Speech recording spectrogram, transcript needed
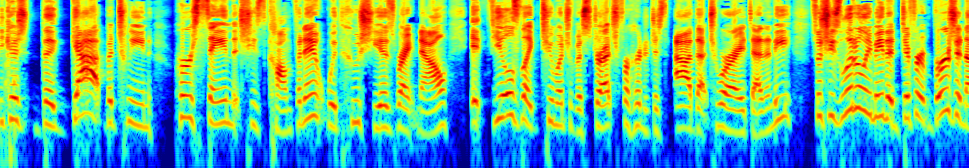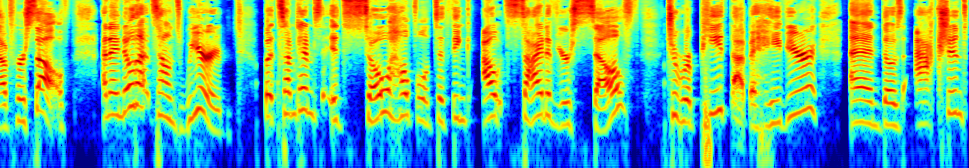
because the gap between her saying that she's confident with who she is right now, it feels like too much of a stretch for her to just add that to her identity. So she's literally made a different version of herself. And I know that sounds weird, but sometimes it's so helpful to think outside of yourself to repeat that behavior and those actions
